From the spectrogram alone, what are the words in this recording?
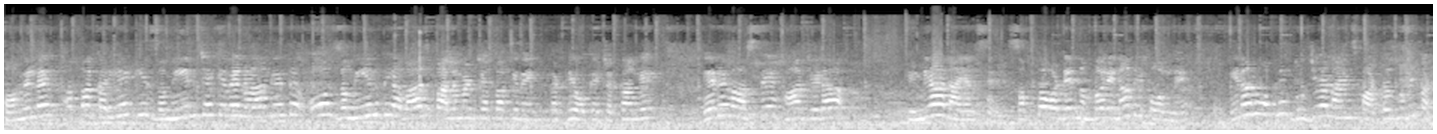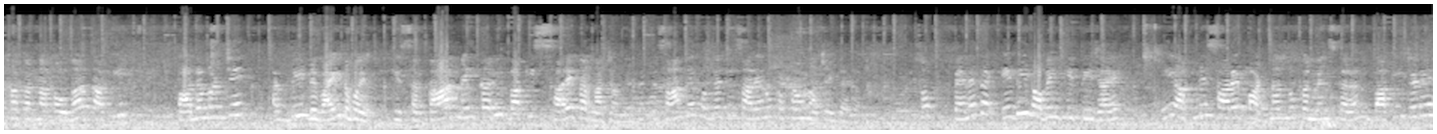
ਫਾਰਮੂਲੇ ਆਪਾਂ ਕਰੀਏ ਕਿ ਜ਼ਮੀਨ 'ਚ ਕਿਵੇਂ ਲੜਾਂਗੇ ਤੇ ਉਹ ਜ਼ਮੀਨ ਦੀ ਆਵਾਜ਼ ਪਾਰਲੀਮੈਂਟ 'ਚ ਆਪਾਂ ਕਿਵੇਂ ਇਕੱਠੇ ਹੋ ਕੇ ਚੱਕਾਂਗੇ। ਇਹਦੇ ਵਾਸਤੇ ਹਾਂ ਜਿਹੜਾ ਇੰਡੀਆ ਅਲਾਈਅੰਸ ਹੈ, ਸਭ ਤੋਂ ਵੱਡੇ ਨੰਬਰ ਇਹਨਾਂ ਦੇ ਕੋਲ ਨੇ। ਇਹਨਾਂ ਨੂੰ ਆਪਣੇ ਦੂਜੇ ਅਲਾਈਅੰਸ ਪਾਰਟਨਰਸ ਨੂੰ ਵੀ ਇਕੱਠਾ ਕਰਨਾ ਪਊਗਾ ਤਾਂ ਕਿ ਪਾਰਲੀਮੈਂਟ 'ਚ ਇੱਕ ਅੱਧੀ ਡਿਵਾਈਡ ਹੋਏ ਕਿ ਸਰਕਾਰ ਨਹੀਂ ਕਰੀ, ਬਾਕੀ ਸਾਰੇ ਕਰਨਾ ਚਾਹੁੰਦੇ ਤੇ ਕਿਸਾਨ ਦੇ ਮੁੱਦੇ 'ਚ ਸਾਰਿਆਂ ਨੂੰ ਇਕੱਠਾ ਹੋਣਾ ਚਾਹੀਦਾ ਹੈ। ਸੋ ਪਹਿਲੇ ਤਾਂ ਇਹਦੀ ਲੌਬਿੰਗ ਕੀਤੀ ਜਾਏ, ਇਹ ਆਪਣੇ ਸਾਰੇ ਪਾਰਟਨਰਸ ਨੂੰ ਕਨਵਿੰਸ ਕਰਨ। ਬਾਕੀ ਜਿਹੜੇ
